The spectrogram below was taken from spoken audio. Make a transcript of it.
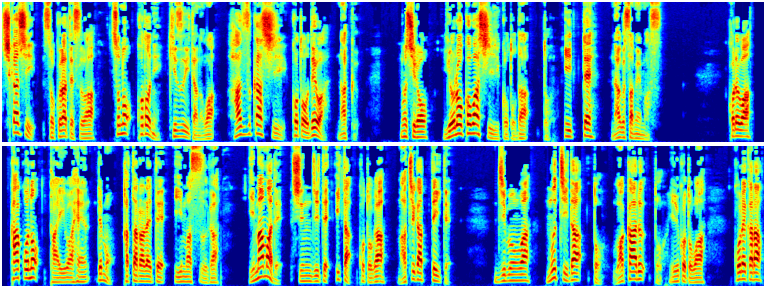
しかしソクラテスはそのことに気づいたのは恥ずかしいことではなく、むしろ喜ばしいことだと言って慰めます。これは過去の対話編でも語られていますが、今まで信じていたことが間違っていて、自分は無知だとわかるということは、これから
